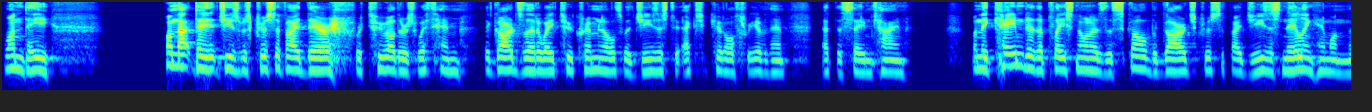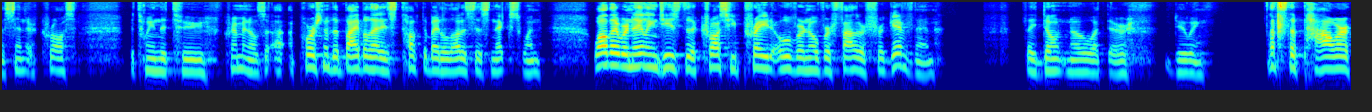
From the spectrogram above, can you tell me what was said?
One day, on that day that Jesus was crucified, there were two others with him. The guards led away two criminals with Jesus to execute all three of them at the same time. When they came to the place known as the skull, the guards crucified Jesus, nailing him on the center cross between the two criminals. A portion of the Bible that is talked about a lot is this next one. While they were nailing Jesus to the cross, he prayed over and over, Father, forgive them. They don't know what they're doing. That's the power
